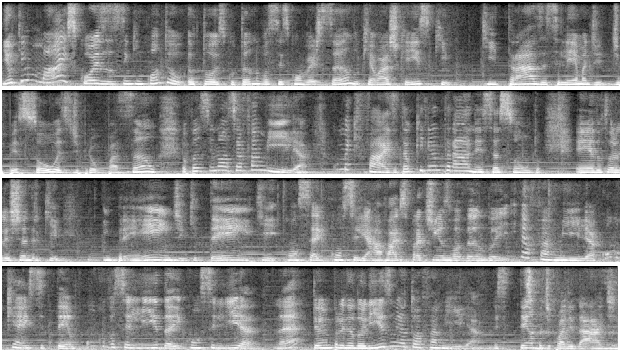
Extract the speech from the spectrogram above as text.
E eu tenho mais coisas assim que enquanto eu, eu tô escutando vocês conversando, que eu acho que é isso que que traz esse lema de, de pessoas, de preocupação, eu pensei, nossa, e a família? Como é que faz? Até eu queria entrar nesse assunto. É, doutor Alexandre que empreende, que tem, que consegue conciliar vários pratinhos rodando aí. E a família? Como que é esse tempo? Como que você lida e concilia, né? Teu empreendedorismo e a tua família? Esse tempo de qualidade.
